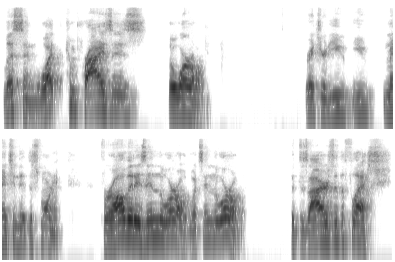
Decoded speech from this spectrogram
Listen, what comprises the world? Richard, you, you mentioned it this morning. For all that is in the world, what's in the world? The desires of the flesh,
